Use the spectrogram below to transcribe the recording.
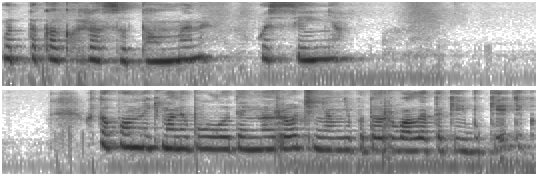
От така красота в мене осіння. Хто помнить, в мене було день народження, мені подарували такий букетик.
